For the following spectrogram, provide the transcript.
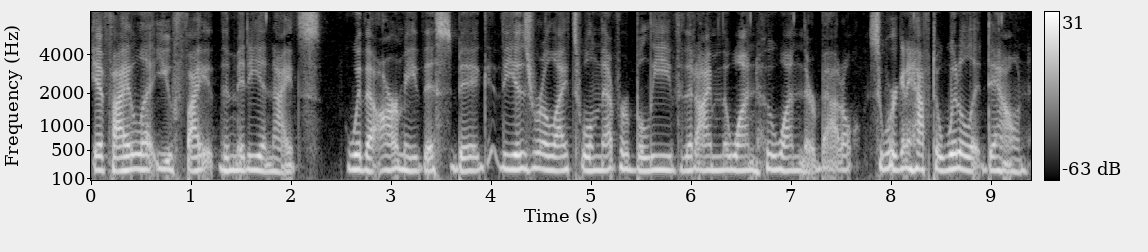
if I let you fight the Midianites, with an army this big, the Israelites will never believe that I'm the one who won their battle. So we're going to have to whittle it down.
